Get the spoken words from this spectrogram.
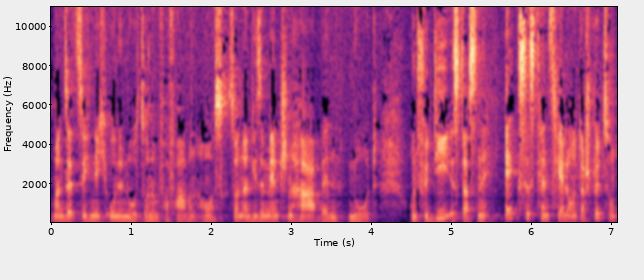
Man setzt sich nicht ohne Not so einem Verfahren aus, sondern diese Menschen haben Not. Und für die ist das eine existenzielle Unterstützung.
